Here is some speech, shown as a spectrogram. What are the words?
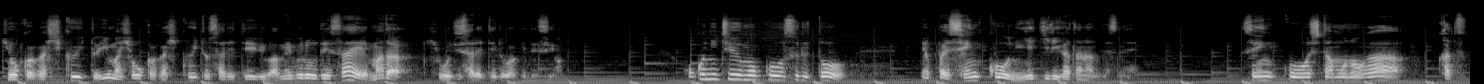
評価が低いと、今評価が低いとされているアメブロでさえまだ表示されているわけですよ。ここに注目をすると、やっぱり先行逃げ切り型なんですね。先行したものが勝つ。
